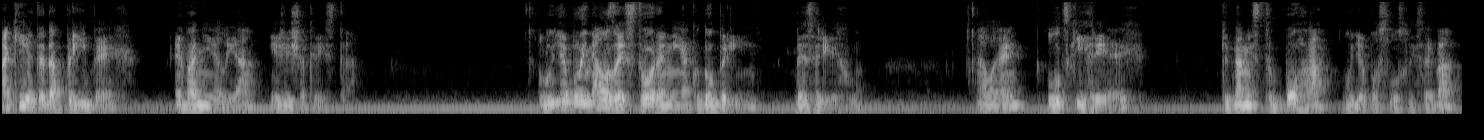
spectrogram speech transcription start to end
Aký je teda príbeh Evanielia Ježiša Krista? Ľudia boli naozaj stvorení ako dobrí, bez hriechu. Ale ľudský hriech keď namiesto Boha ľudia poslúchli seba,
